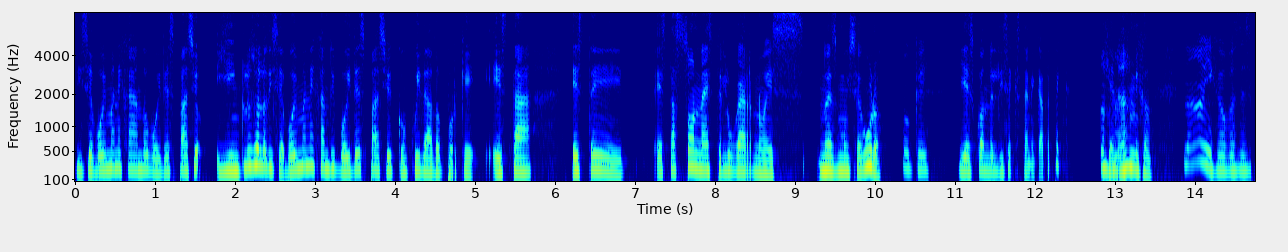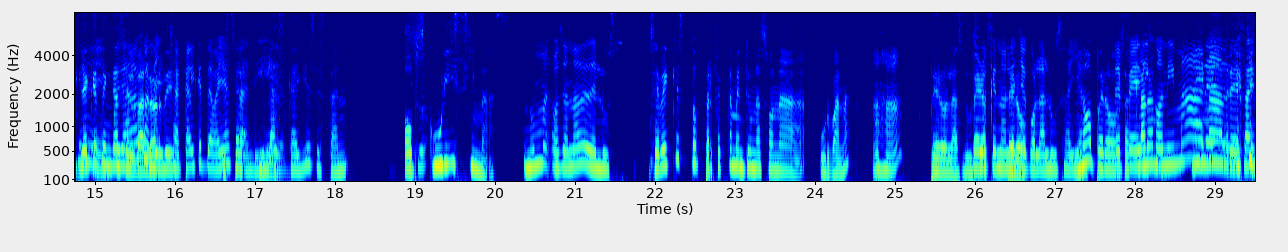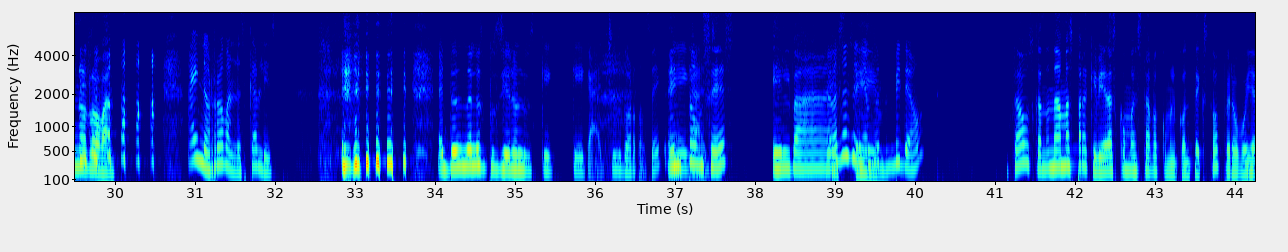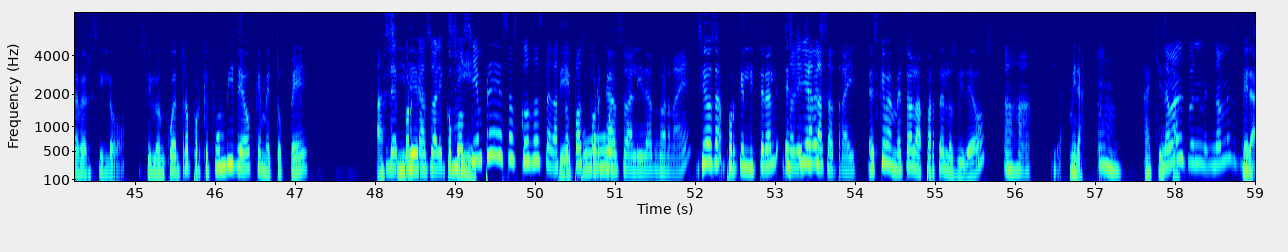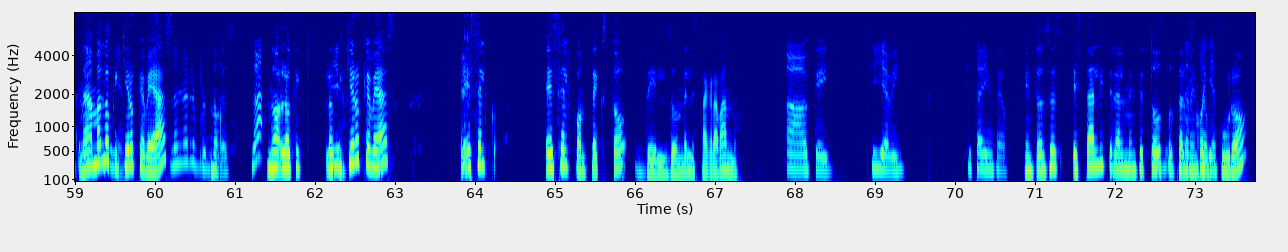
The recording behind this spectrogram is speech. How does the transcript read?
Dice, voy manejando, voy despacio. Y incluso lo dice, voy manejando y voy despacio y con cuidado porque esta, este, esta zona, este lugar no es, no es muy seguro. Ok. Y es cuando él dice que está en Ecatepec. Dije, Ajá. no, mijo. No, mijo, pues es que. Ya que tengas el valor de- chacal que te vaya Espera, a salir. y las calles están obscurísimas. No o sea, nada de luz. Se ve que esto perfectamente una zona urbana, Ajá. Pero las luces. pero que no pero- le llegó la luz allá. No, pero Se o sea, fue, claram- dijo, ni madre. Ni madres, ahí nos roban. Ay, nos roban los cables. Entonces no les pusieron luz. Qué, qué gachos gordos, ¿eh? Qué Entonces, él va. ¿Me vas a este, enseñar un video? Estaba buscando nada más para que vieras cómo estaba como el contexto, pero voy a ver si lo, si lo encuentro, porque fue un video que me topé así De por casualidad. Como sí. siempre esas cosas te las topas por casualidad, gorda, ¿eh? Sí, o sea, porque literal, es que ya las ves- atraes. es que me meto a la parte de los videos. Ajá. y ya, mira, aquí está. Nada más, nada más, Mira, ¿qué nada más lo que quiero que veas. No le reproduzcas. No. No, lo que, lo que quiero que veas es el, es el contexto del donde le está grabando. Ah, ok. Sí, ya vi. Sí, está bien feo. Entonces, está literalmente todo totalmente oscuro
